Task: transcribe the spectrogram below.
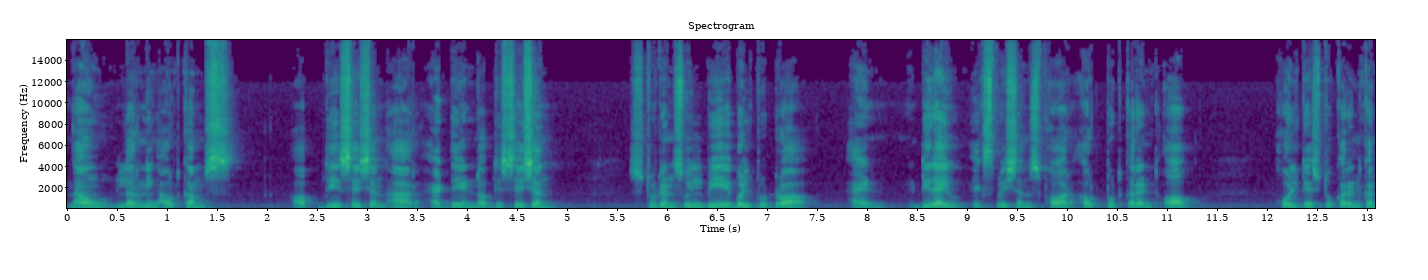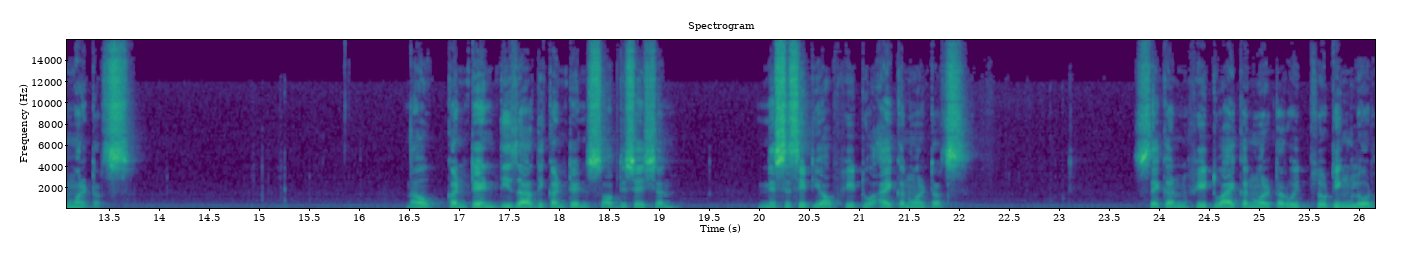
Now learning outcomes of this session are at the end of this session students will be able to draw and derive expressions for output current of voltage to current converters. Now content, these are the contents of the session. Necessity of V to I converters. Second, V to I converter with floating load.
